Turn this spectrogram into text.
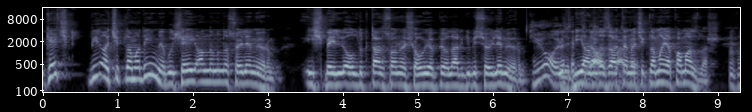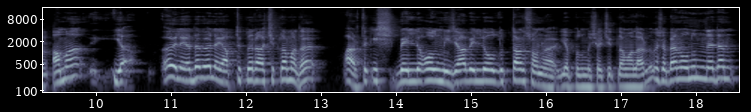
geç bir açıklama değil mi? Bu şey anlamında söylemiyorum. İş belli olduktan sonra şov yapıyorlar gibi söylemiyorum. Yok öyle yani Bir anda zaten açıklama yapamazlar. Hı hı. Ama ya öyle ya da böyle yaptıkları açıklamada artık iş belli olmayacağı belli olduktan sonra yapılmış açıklamalardı. Mesela ben onun neden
